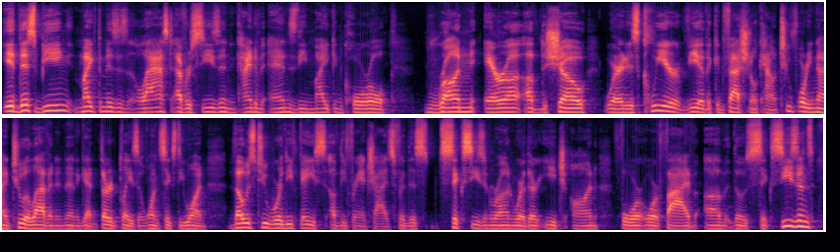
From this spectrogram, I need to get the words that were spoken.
it, this being Mike The Miz's last ever season kind of ends the Mike and Coral run era of the show where it is clear via the confessional count 249 211 and then again third place at 161 those two were the face of the franchise for this six season run where they're each on four or five of those six seasons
